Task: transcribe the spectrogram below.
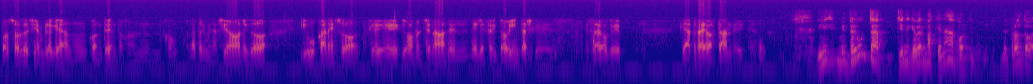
por suerte siempre quedan contentos con, con la terminación y todo y buscan eso que, vos mencionabas del, efecto vintage, que es, algo que, atrae bastante, ¿viste? Y mi pregunta tiene que ver más que nada porque de pronto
